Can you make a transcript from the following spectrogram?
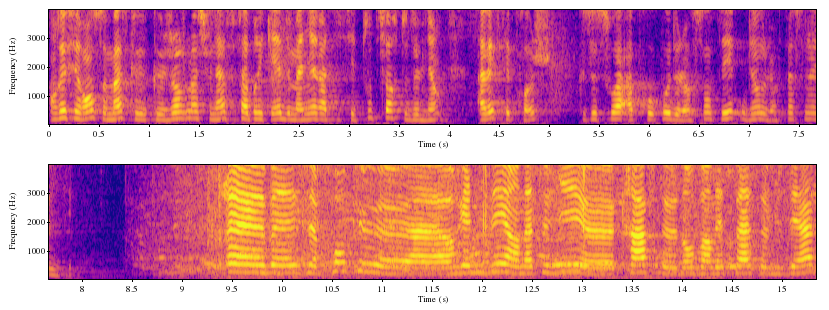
en référence au masque que Georges Massionas fabriquait de manière à tisser toutes sortes de liens avec ses proches, que ce soit à propos de leur santé ou bien de leur personnalité. Euh, ben, j'apprends que euh, organiser un atelier euh, craft dans un espace muséal,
